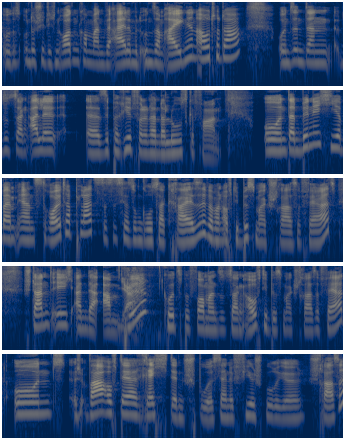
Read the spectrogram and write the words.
aus unterschiedlichen Orten kommen, waren wir alle mit unserem eigenen Auto da und sind dann sozusagen alle äh, separiert voneinander losgefahren. Und dann bin ich hier beim Ernst-Reuter-Platz, das ist ja so ein großer Kreisel, wenn man auf die Bismarckstraße fährt, stand ich an der Ampel, ja. kurz bevor man sozusagen auf die Bismarckstraße fährt und war auf der rechten Spur. Ist ja eine vierspurige Straße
